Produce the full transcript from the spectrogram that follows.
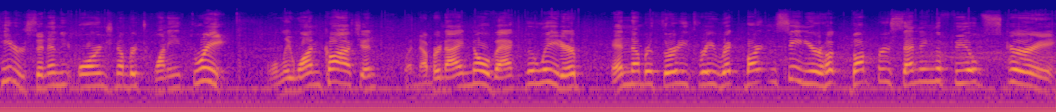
Peterson in the orange number 23. Only one caution when number 9 Novak, the leader, and number 33 Rick Martin Sr. hooked bumpers, sending the field scurrying.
